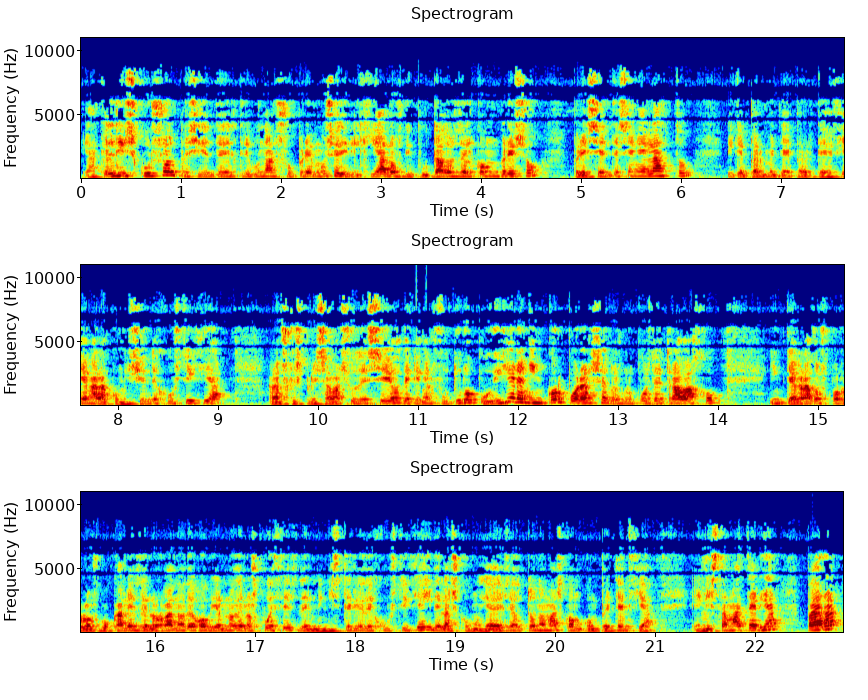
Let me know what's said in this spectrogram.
En aquel discurso, el presidente del Tribunal Supremo se dirigía a los diputados del Congreso presentes en el acto y que pertenecían a la Comisión de Justicia, a los que expresaba su deseo de que en el futuro pudieran incorporarse a los grupos de trabajo integrados por los vocales del órgano de gobierno de los jueces, del Ministerio de Justicia y de las comunidades autónomas con competencia en esta materia para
